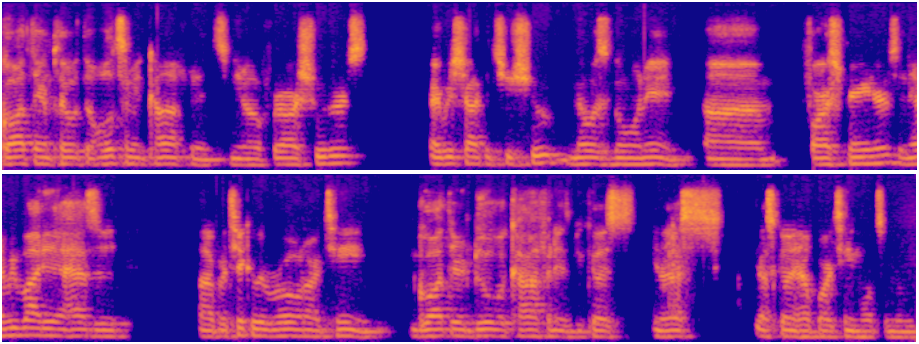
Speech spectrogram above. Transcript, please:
Go out there and play with the ultimate confidence. You know, for our shooters, every shot that you shoot, know it's going in. Um, for our screeners and everybody that has a, a particular role in our team, go out there and do it with confidence because, you know, that's that's going to help our team ultimately.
